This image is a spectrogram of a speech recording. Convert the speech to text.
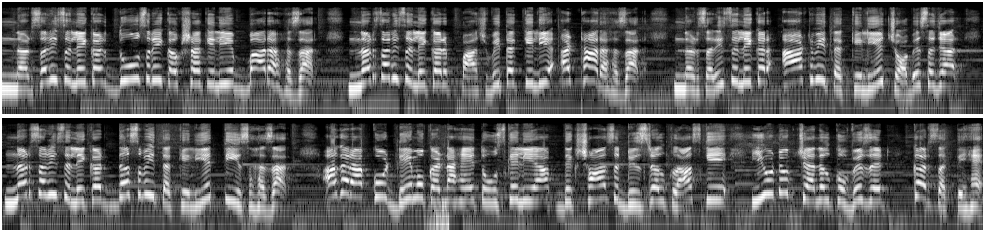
नर्सरी से लेकर दूसरी कक्षा के लिए बारह हज़ार, नर्सरी से लेकर पाँचवी तक के लिए अठारह हज़ार, नर्सरी से लेकर आठवीं तक के लिए चौबीस हज़ार, नर्सरी से लेकर दसवीं तक के लिए तीस हज़ार। अगर आपको डेमो करना है तो उसके लिए आप दीक्षांत डिजिटल क्लास के यूट्यूब चैनल को विज़िट कर सकते हैं।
